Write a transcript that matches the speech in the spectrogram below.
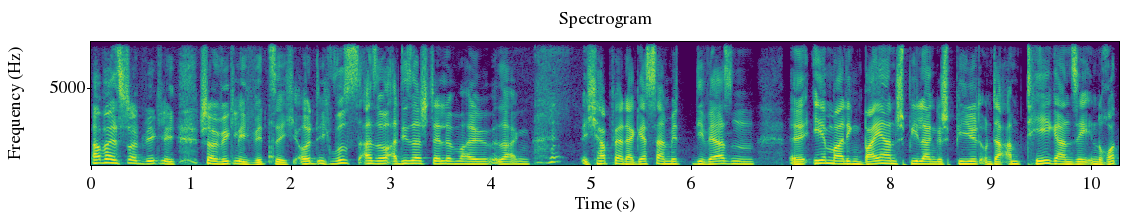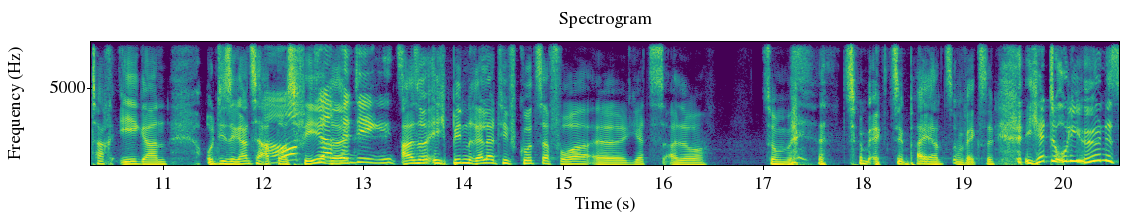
Aber es ist schon wirklich, schon wirklich witzig. Und ich muss also an dieser Stelle mal sagen, ich habe ja da gestern mit diversen äh, ehemaligen Bayern-Spielern gespielt und da am Tegernsee in Rottach-Egern und diese ganze Atmosphäre. Hauptsache, Also ich bin relativ kurz davor, äh, jetzt also zum, zum FC Bayern zu wechseln. Ich hätte Uli Hoeneß,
